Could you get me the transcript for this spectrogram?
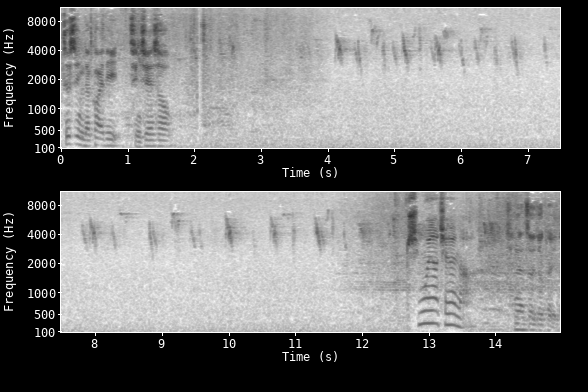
这是你的快递，请先收。请问要签在哪？签在这就可以了。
